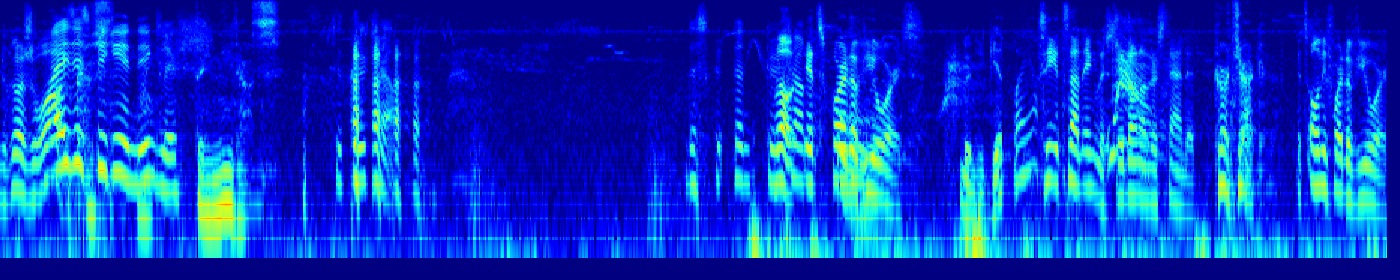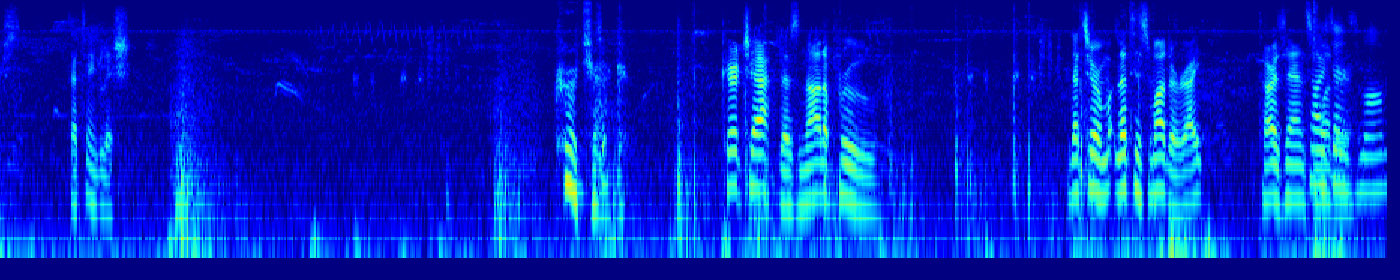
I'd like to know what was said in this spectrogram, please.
Because what? Why is he speaking in English they need us. to Kerchak? The sk- can No, it's for the viewers. Did you get that? See, it's not English. They don't understand it. Kerchak, It's only for the viewers. That's English. Kerchak. Kerchak does not approve. That's your. That's his mother, right? Tarzan's, Tarzan's mother. mom,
